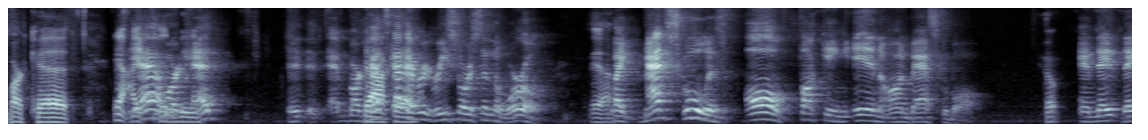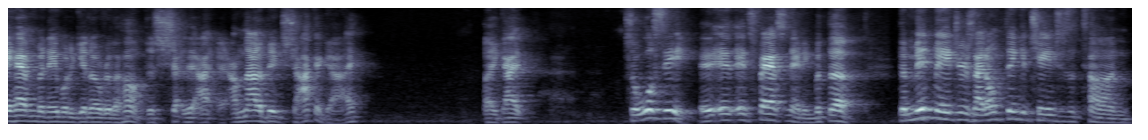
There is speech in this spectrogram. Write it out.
Marquette. Yeah, yeah, it'll be- Marquette. It- it- Marquette's got every resource in the world. yeah. Like that school is all fucking in on basketball. Yep. And they they haven't been able to get over the hump. This sh- I, I'm not a big Shaka guy. Like I, so we'll see. It, it- it's fascinating, but the the mid majors, I don't think it changes a ton,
